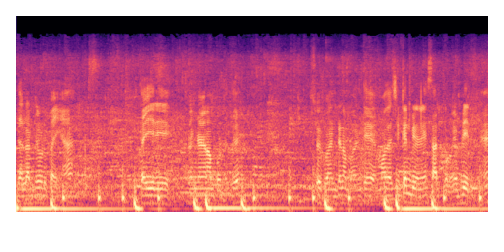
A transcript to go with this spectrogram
இதெல்லாம் எடுத்து கொடுப்பாங்க தயிர் வெங்காயம்லாம் போட்டது ஸோ இப்போ வந்துட்டு நம்ம வந்துட்டு முதல்ல சிக்கன் பிரியாணி ஸ்டார்ட் பண்ணுவோம். எப்படி இருக்குங்க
